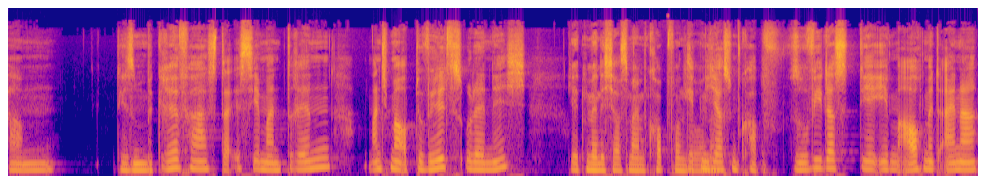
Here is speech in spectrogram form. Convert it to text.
ähm, diesen Begriff hast, da ist jemand drin, manchmal ob du willst oder nicht, Geht mir nicht aus meinem Kopf und geht so. nicht ne? aus dem Kopf. So wie das dir eben auch mit einer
